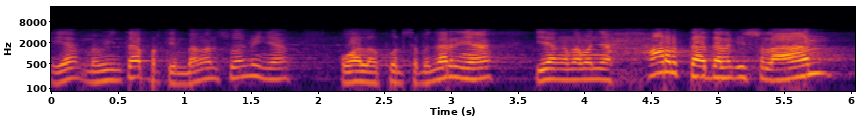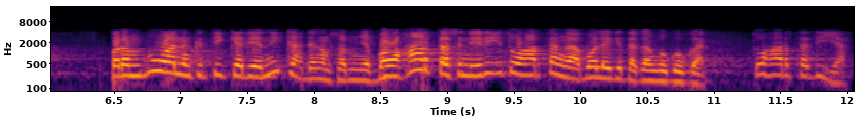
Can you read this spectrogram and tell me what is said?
ya, meminta pertimbangan suaminya. Walaupun sebenarnya yang namanya harta dalam Islam, perempuan yang ketika dia nikah dengan suaminya bawa harta sendiri itu harta nggak boleh kita ganggu gugat. Itu harta dia.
